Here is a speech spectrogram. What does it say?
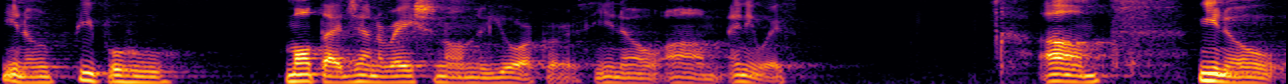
you know, people who, multi generational New Yorkers, you know. Um, anyways, um, you know,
